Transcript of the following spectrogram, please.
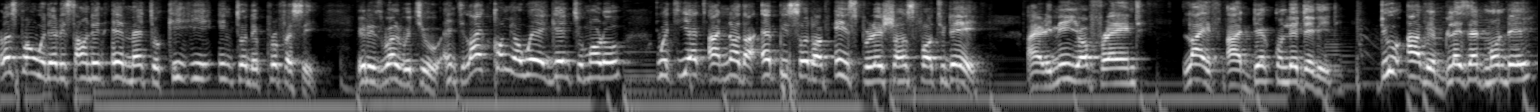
Respond with a resounding amen to key in into the prophecy. It is well with you. Until I come your way again tomorrow with yet another episode of Inspirations for Today. I remain your friend, Life Adekunle David. Do have a blessed Monday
